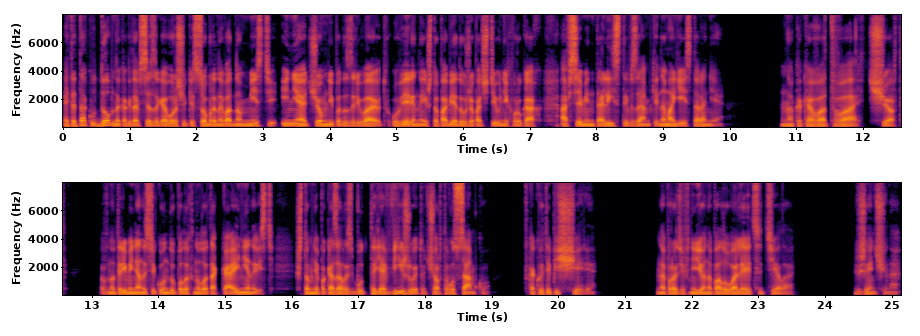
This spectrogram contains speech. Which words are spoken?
Это так удобно, когда все заговорщики собраны в одном месте и ни о чем не подозревают, уверенные, что победа уже почти у них в руках, а все менталисты в замке на моей стороне. Но какова тварь, чёрт! Внутри меня на секунду полыхнула такая ненависть, что мне показалось, будто я вижу эту чёртову самку в какой-то пещере. Напротив неё на полу валяется тело. Женщина.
